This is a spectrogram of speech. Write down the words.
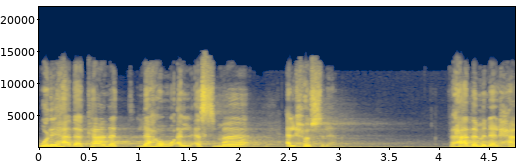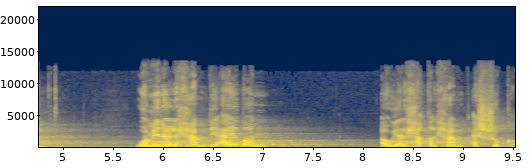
ولهذا كانت له الأسماء الحسنى. فهذا من الحمد. ومن الحمد أيضا أو يلحق الحمد الشكر.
